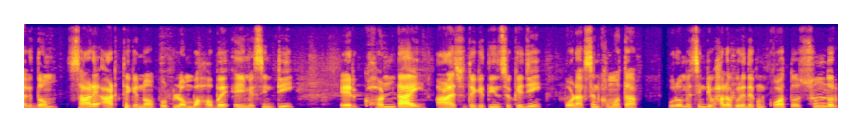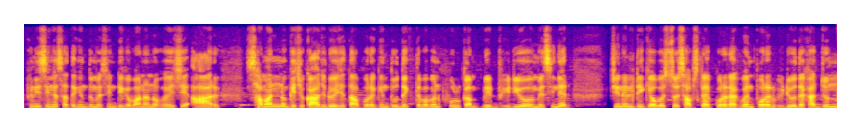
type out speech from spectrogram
একদম সাড়ে আট থেকে ন ফুট লম্বা হবে এই মেশিনটি। এর ঘন্টায় আড়াইশো থেকে তিনশো কেজি প্রোডাকশান ক্ষমতা। পুরো মেশিনটি ভালো করে দেখুন। কত সুন্দর ফিনিশিংয়ের সাথে কিন্তু মেশিনটিকে বানানো হয়েছে। আর সামান্য কিছু কাজ রয়েছে, তারপরে কিন্তু দেখতে পাবেন ফুল কমপ্লিট ভিডিও মেশিনের। চ্যানেলটিকে অবশ্যই সাবস্ক্রাইব করে রাখবেন পরের ভিডিও দেখার জন্য।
